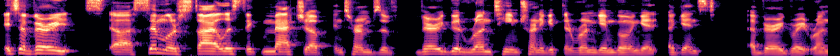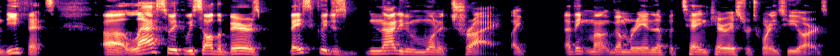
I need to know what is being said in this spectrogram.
it's a very uh, similar stylistic matchup in terms of very good run team trying to get their run game going against a very great run defense. Uh, last week we saw the Bears basically just not even want to try. Like I think Montgomery ended up with 10 carries for 22 yards.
